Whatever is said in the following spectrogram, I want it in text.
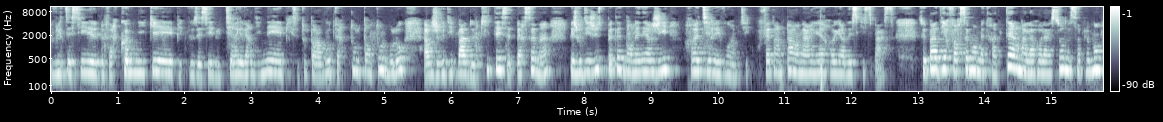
vous essayez de le faire communiquer, et puis que vous essayez de lui tirer les verres dîner, et puis que c'est tout le temps à vous de faire tout le temps tout le boulot. Alors je ne vous dis pas de quitter cette personne, hein, mais je vous dis juste peut-être dans l'énergie, retirez-vous un petit coup, faites un pas en arrière, regardez ce qui se passe. Ce n'est pas dire forcément mettre un terme à la relation, mais simplement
